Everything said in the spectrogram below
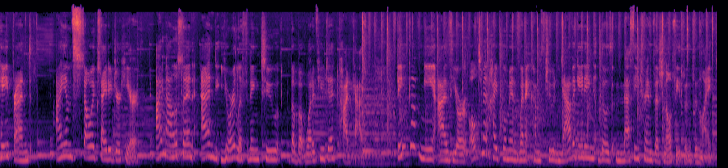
Hey, friend. I am so excited you're here. I'm Allison, and you're listening to the But What If You Did podcast. Think of me as your ultimate hype woman when it comes to navigating those messy transitional seasons in life.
